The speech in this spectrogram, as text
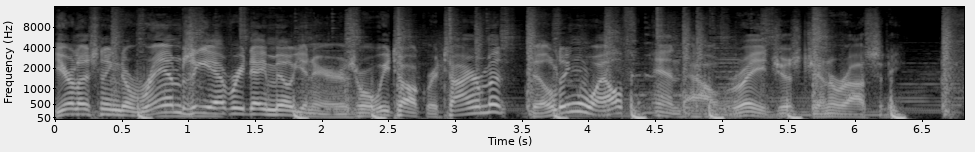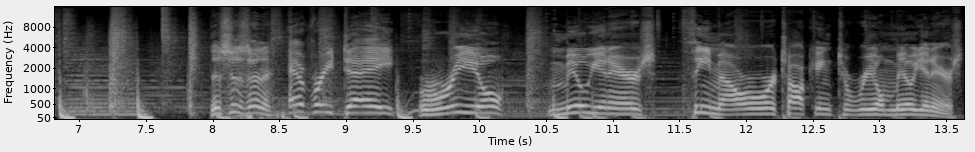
You're listening to Ramsey Everyday Millionaires, where we talk retirement, building wealth, and outrageous generosity. This is an everyday real millionaires theme hour. We're talking to real millionaires.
